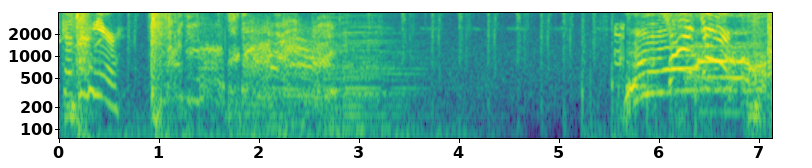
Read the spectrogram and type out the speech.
go through here. Charger!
